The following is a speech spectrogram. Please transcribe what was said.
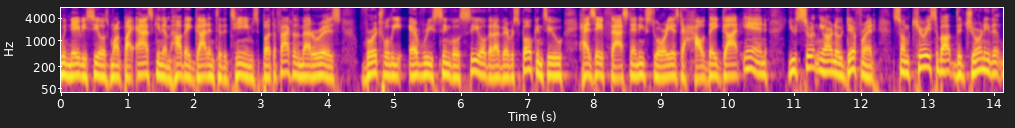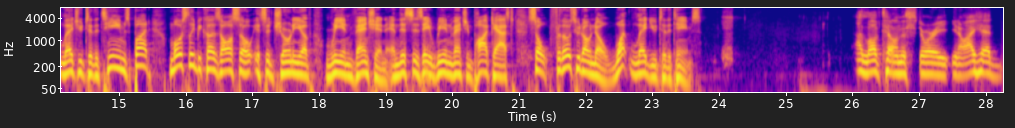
with Navy SEALs, Mark, by asking them how they got into the teams. But the fact of the matter is, virtually every single SEAL that I've ever spoken to has a fascinating story as to how they got in. You certainly are no different. So I'm curious about the journey that led you to the teams, but mostly because also it's a journey of reinvention, and this is a reinvention podcast. So, for those who don't know, what led you to the teams? I love telling this story. You know, I had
